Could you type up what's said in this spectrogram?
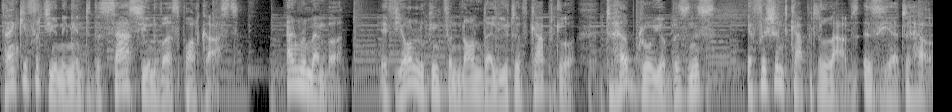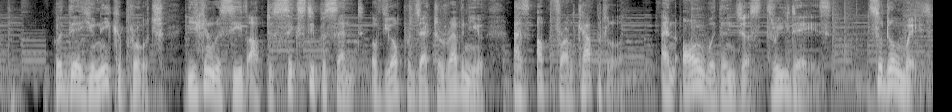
Thank you for tuning into the SaaS Universe podcast. And remember, if you're looking for non dilutive capital to help grow your business, Efficient Capital Labs is here to help. With their unique approach, you can receive up to 60% of your projected revenue as upfront capital, and all within just three days. So don't wait.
